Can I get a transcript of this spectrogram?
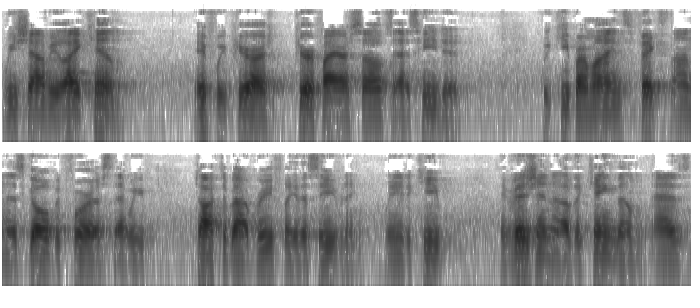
we shall be like him, if we purify ourselves as he did. If we keep our minds fixed on this goal before us that we've talked about briefly this evening, we need to keep a vision of the kingdom as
